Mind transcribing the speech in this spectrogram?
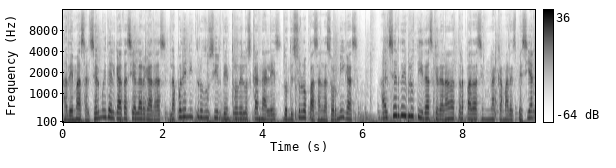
Además, al ser muy delgadas y alargadas, la pueden introducir dentro de los canales donde solo pasan las hormigas. Al ser deglutidas, quedarán atrapadas en una cámara especial,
